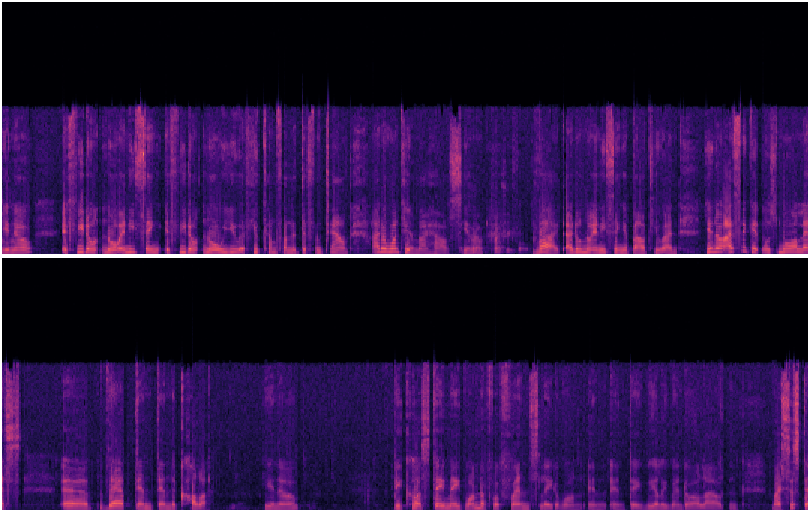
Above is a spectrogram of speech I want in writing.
you Mhm. know. If we don't know anything, if we don't know you, if you come from a different town, I don't want you in my house, A you know. Country folk. Right, I don't know anything about you, and you know, I think it was more or less uh, that than than the color, Yeah. you know, because they made wonderful friends later on, and and they really went all out. And my sister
